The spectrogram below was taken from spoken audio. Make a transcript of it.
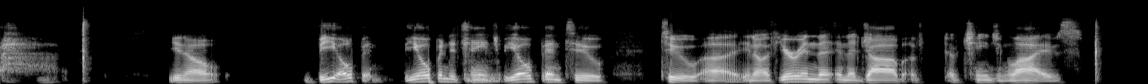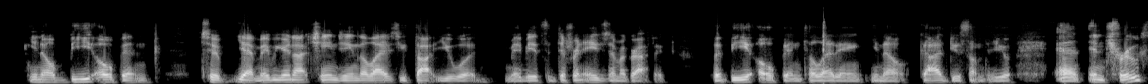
you know, be open, be open to change, mm-hmm. be open to, to, uh, you know, if you're in the, in the job of, of changing lives, you know, be open to, yeah, maybe you're not changing the lives you thought you would. Maybe it's a different age demographic but be open to letting you know God do something to you. And in truth,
